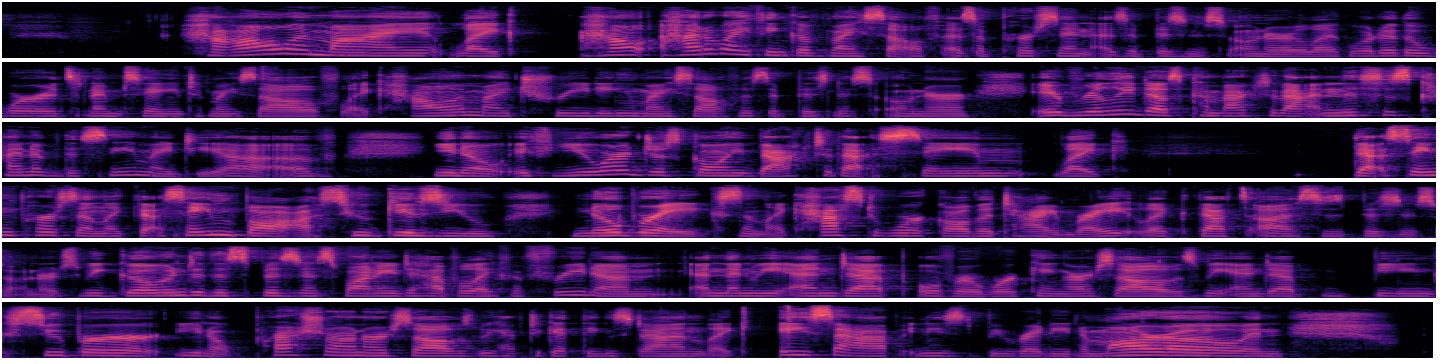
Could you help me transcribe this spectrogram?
how am i like how how do i think of myself as a person as a business owner? Like what are the words that i'm saying to myself? Like how am i treating myself as a business owner? It really does come back to that and this is kind of the same idea of you know if you are just going back to that same like that same person like that same boss who gives you no breaks and like has to work all the time right? Like that's us as business owners. We go into this business wanting to have a life of freedom and then we end up overworking ourselves. We end up being super you know pressure on ourselves. We have to get things done like asap it needs to be ready tomorrow and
